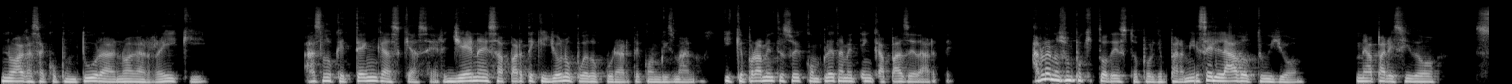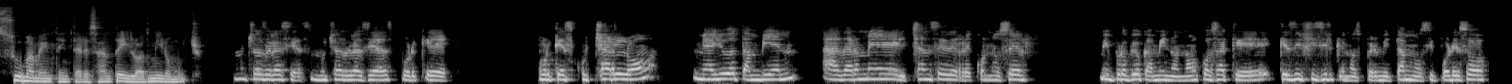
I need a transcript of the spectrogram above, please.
no hagas acupuntura, no hagas reiki. Haz lo que tengas que hacer. Llena esa parte que yo no puedo curarte con mis manos y que probablemente soy completamente incapaz de darte. Háblanos un poquito de esto, porque para mí ese lado tuyo me ha parecido sumamente interesante y lo admiro mucho. Muchas gracias, muchas gracias porque, porque escucharlo me ayuda también a darme el chance de reconocer mi propio camino, ¿no? Cosa que, que es difícil que nos permitamos y por eso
